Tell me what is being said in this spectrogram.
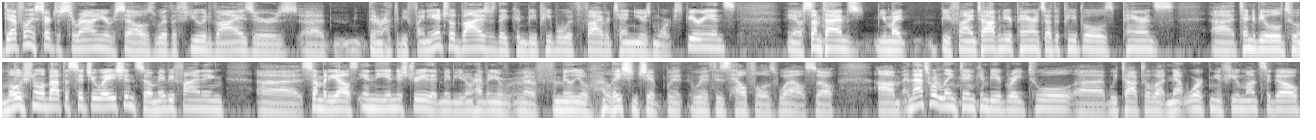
definitely start to surround yourselves with a few advisors. Uh, they don't have to be financial advisors; they can be people with five or ten years more experience. You know, sometimes you might be fine talking to your parents. Other people's parents uh, tend to be a little too emotional about the situation. So maybe finding uh, somebody else in the industry that maybe you don't have any uh, familial relationship with, with is helpful as well. So, um, and that's where LinkedIn can be a great tool. Uh, we talked about networking a few months ago,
